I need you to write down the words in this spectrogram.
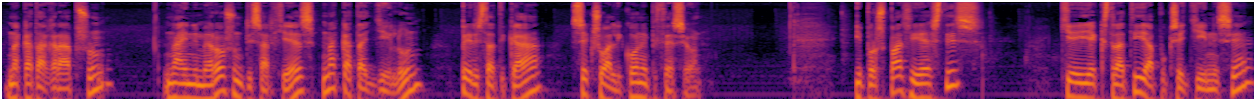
να καταγράψουν, να ενημερώσουν τις αρχές, να καταγγείλουν περιστατικά σεξουαλικών επιθέσεων. Οι προσπάθειές της και η εκστρατεία που ξεκίνησε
